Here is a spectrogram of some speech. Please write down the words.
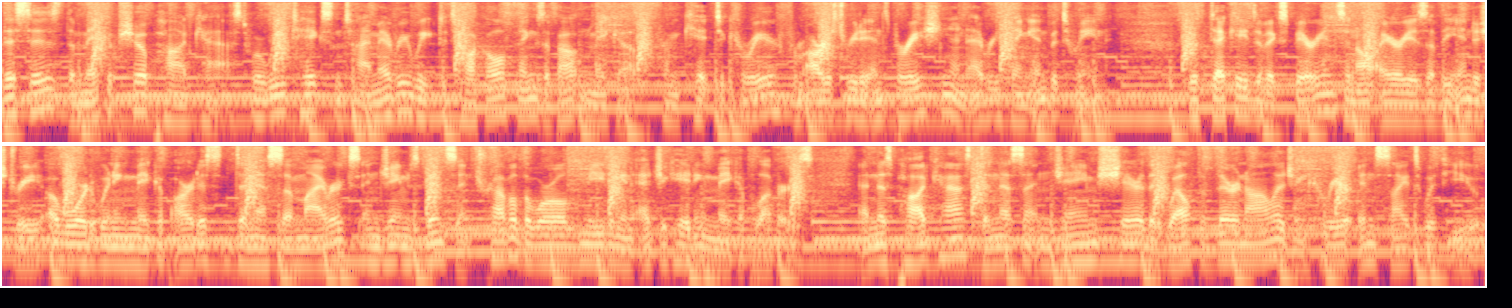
This is the Makeup Show podcast, where we take some time every week to talk all things about makeup, from kit to career, from artistry to inspiration, and everything in between. With decades of experience in all areas of the industry, award winning makeup artists Danessa Myricks and James Vincent travel the world meeting and educating makeup lovers. In this podcast, Danessa and James share the wealth of their knowledge and career insights with you.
